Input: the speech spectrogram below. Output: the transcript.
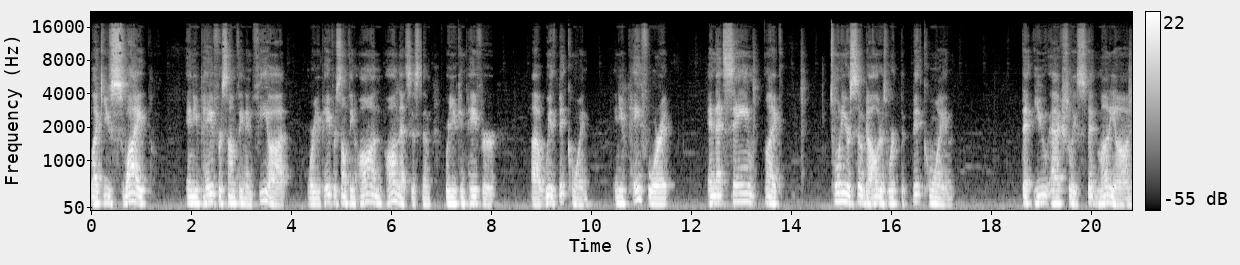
like you swipe and you pay for something in fiat or you pay for something on on that system where you can pay for uh, with bitcoin and you pay for it and that same like 20 or so dollars worth of bitcoin that you actually spent money on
